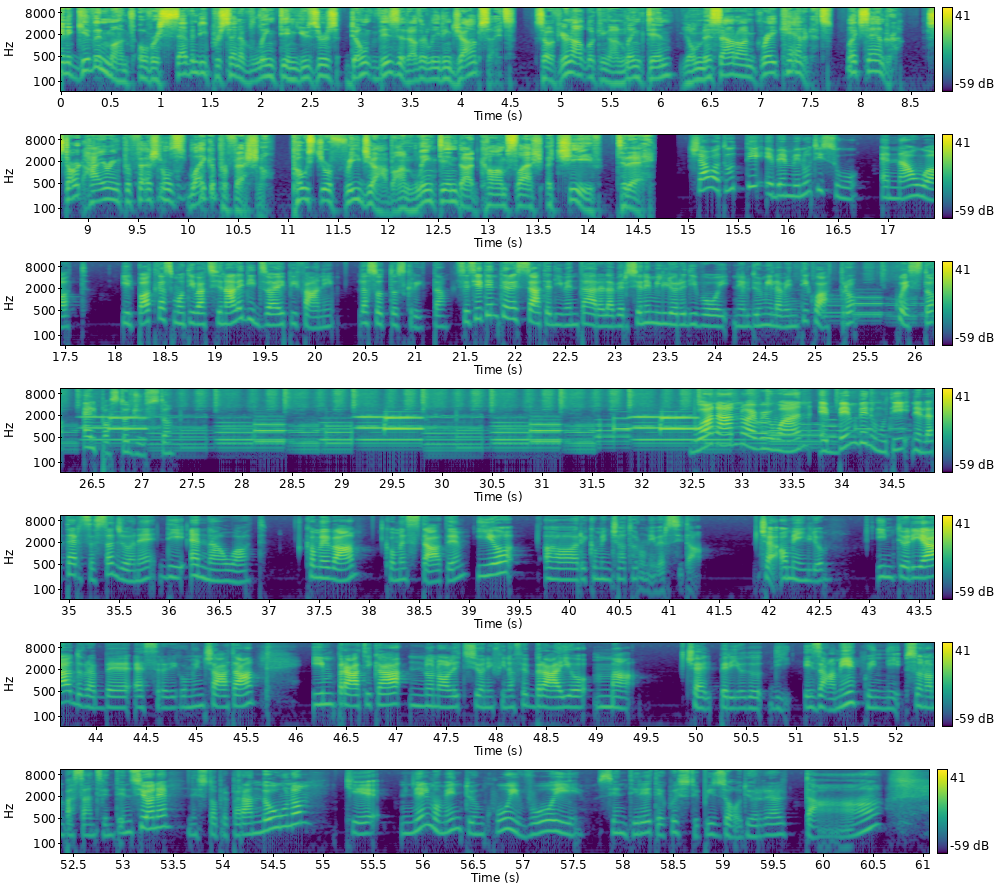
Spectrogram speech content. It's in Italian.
In a given month, over 70% of LinkedIn users don't visit other leading job sites. So if you're not looking on LinkedIn, you'll miss out on great candidates like Sandra. Start hiring professionals like a professional. Post your free job on linkedin.com/achieve today. Ciao a tutti e benvenuti su And Now What, il podcast motivazionale di Zoe Epifani, la sottoscritta. Se siete interessati a diventare la versione migliore di voi nel 2024, questo è il posto giusto. Buon anno everyone e benvenuti nella terza stagione di And Now What. Come va? Come state? Io ho ricominciato l'università. Cioè, o meglio, in teoria dovrebbe essere ricominciata, in pratica non ho lezioni fino a febbraio, ma c'è il periodo di esami, quindi sono abbastanza in tensione, ne sto preparando uno che nel momento in cui voi sentirete questo episodio in realtà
